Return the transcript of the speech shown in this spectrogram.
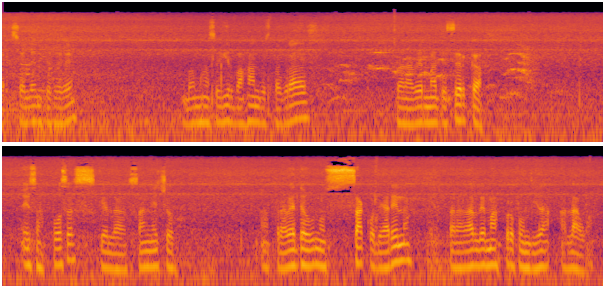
Excelente ve. Vamos a seguir bajando estas gradas para ver más de cerca esas pozas que las han hecho a través de unos sacos de arena para darle más profundidad al agua.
